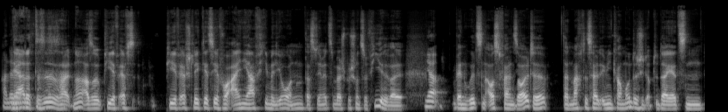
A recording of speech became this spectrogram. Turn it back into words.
alle ja, das, das ist es halt, ne? Also PFF, PFF schlägt jetzt hier vor ein Jahr vier Millionen. Das wäre mir zum Beispiel schon zu viel, weil ja. wenn Wilson ausfallen sollte, dann macht es halt irgendwie kaum Unterschied, ob du da jetzt einen,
